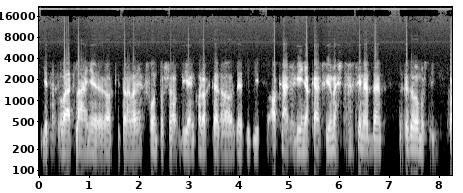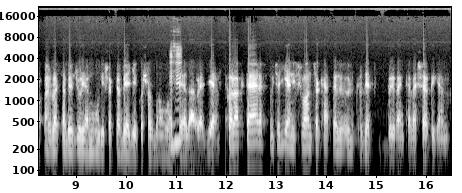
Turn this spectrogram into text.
ugye tetovált lány, aki talán a legfontosabb ilyen karakter az eddigi akár regény, akár filmes történetben. Például most így kapásból eszembe Julian Moore is, aki a bérgyilkosokban volt uh-huh. például egy ilyen karakter, úgyhogy ilyen is van, csak hát előlük azért bőven kevesebb, igen.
